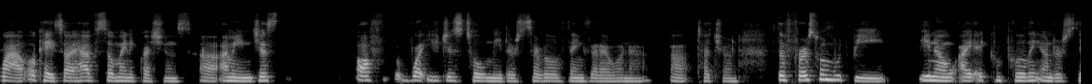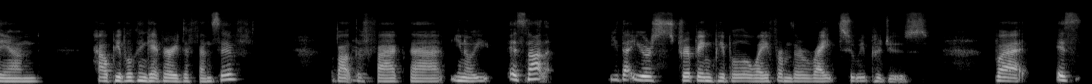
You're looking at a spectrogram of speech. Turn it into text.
Wow. Okay. So I have so many questions. Uh, I mean, just off what you just told me, there's several things that I want to uh, touch on. The first one would be, you know, I, I, completely understand how people can get very defensive about mm-hmm. the fact that, you know, it's not that you're stripping people away from their right to reproduce, but it's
